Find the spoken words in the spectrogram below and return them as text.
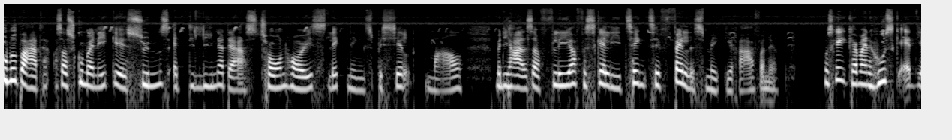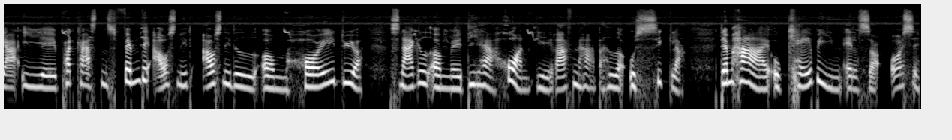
Umiddelbart så skulle man ikke øh, synes, at de ligner deres tårnhøje slægtning specielt meget. Men de har altså flere forskellige ting til fælles med girafferne. Måske kan man huske, at jeg i øh, podcastens femte afsnit, afsnittet om høje dyr, snakkede om øh, de her horn, giraffen har, der hedder osikler. Dem har øh, okabien altså også.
